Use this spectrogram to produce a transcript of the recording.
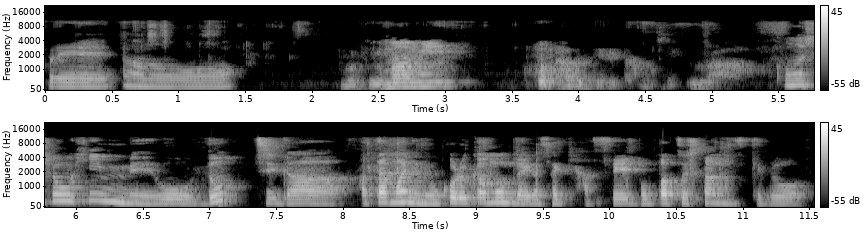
これ、あのぁ。もう旨味を食べてる感じ。うわーこの商品名をどっちが頭に残るか問題がさっき発生、勃発したんですけど、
